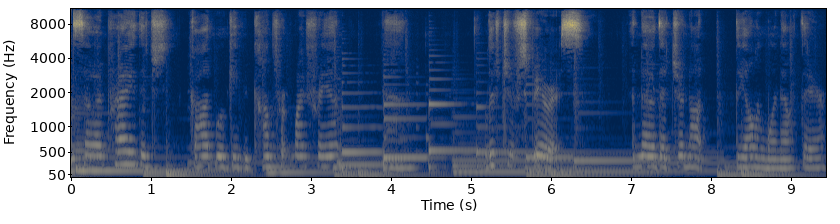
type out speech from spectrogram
So I pray that God will give you comfort, my friend, and lift your spirits and know that you're not the only one out there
